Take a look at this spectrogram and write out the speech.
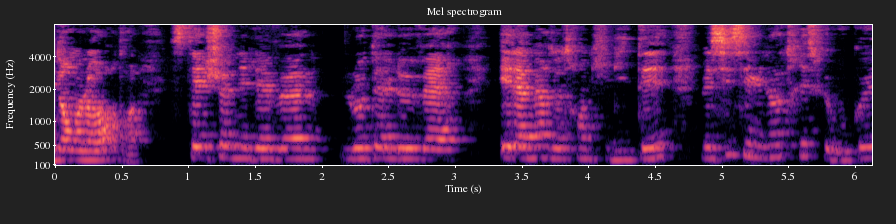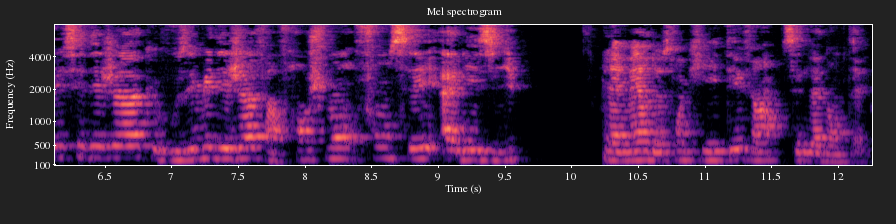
dans l'ordre Station Eleven, L'Hôtel de Verre et La Mer de Tranquillité. Mais si c'est une autrice que vous connaissez déjà, que vous aimez déjà, enfin franchement, foncez, allez-y. La Mer de Tranquillité, enfin c'est de la dentelle.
